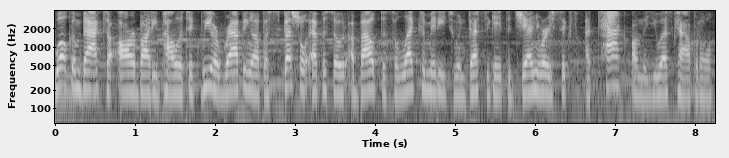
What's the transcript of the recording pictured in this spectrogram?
Welcome back to Our Body Politic. We are wrapping up a special episode about the Select Committee to investigate the January 6th attack on the U.S. Capitol.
